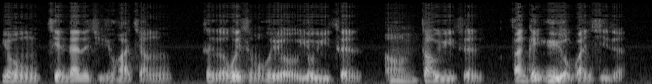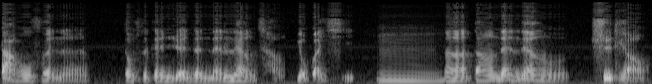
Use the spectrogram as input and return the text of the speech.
用简单的几句话讲。这个为什么会有忧郁症啊、躁郁症？反正跟郁有关系的，大部分呢都是跟人的能量场有关系。嗯，那当能量失调，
